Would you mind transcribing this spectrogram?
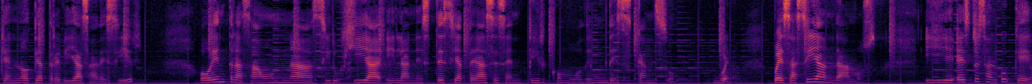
que no te atrevías a decir? ¿O entras a una cirugía y la anestesia te hace sentir como de un descanso? Bueno, pues así andamos. Y esto es algo que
